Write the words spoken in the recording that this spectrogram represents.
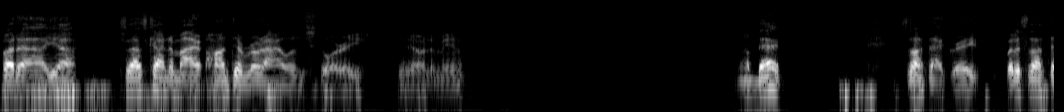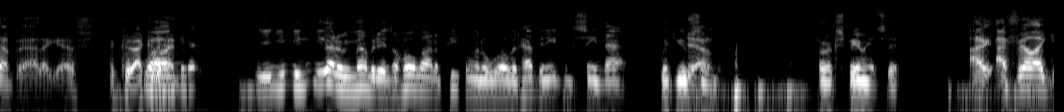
But uh, yeah, so that's kind of my haunted Rhode Island story. You know what I mean? Not bad. It's not that great, but it's not that bad, I guess. It could. I could. Well, had... you you, you got to remember, there's a whole lot of people in the world that haven't even seen that what you've yeah. seen or experienced it. I, I feel like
